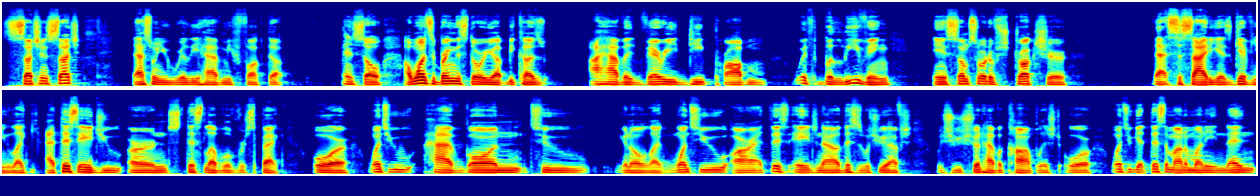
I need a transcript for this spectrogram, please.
such and such, that's when you really have me fucked up. And so I wanted to bring this story up because I have a very deep problem with believing in some sort of structure that society has given you. Like at this age, you earn this level of respect. Or once you have gone to, you know, like once you are at this age now, this is what you have, which you should have accomplished. Or once you get this amount of money, and then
